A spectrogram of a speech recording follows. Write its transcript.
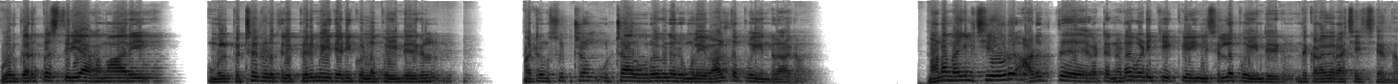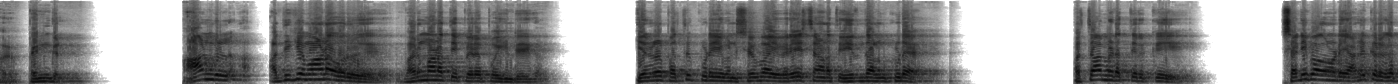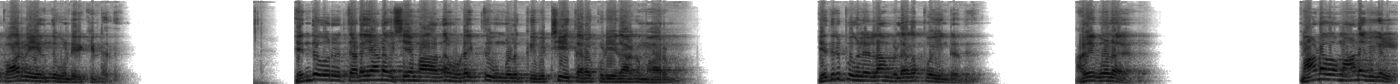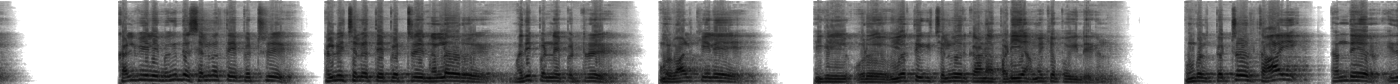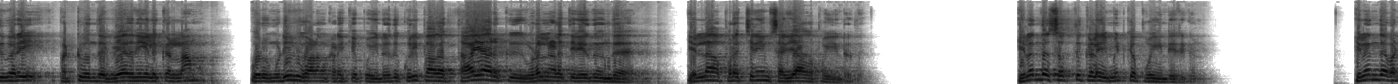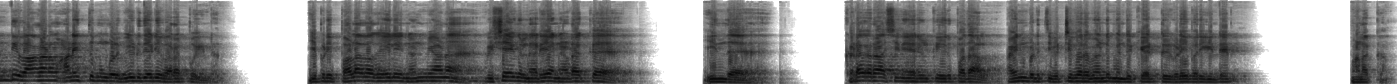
ஒரு கர்ப்பஸ்திரியாக மாறி உங்கள் பெற்றோரிடத்தில் பெருமையை தேடிக்கொள்ளப் போகின்றீர்கள் மற்றும் சுற்றம் உற்றார் உறவினர் உங்களை வாழ்த்தப் போகின்றார்கள். மனமகிழ்ச்சியோடு அடுத்த கட்ட நடவடிக்கைக்கு நீங்கள் செல்ல போகின்றீர்கள். இந்த கடகராசியைச் சேர்ந்தவர்கள் பெண்கள். ஆண்கள் அதிகமான ஒரு வருமானத்தை பெறப் போகின்றீர்கள். ஏனென்றால் பத்துக்குடையவன் செவ்வாய் விரயஸ்தானத்தில் இருந்தாலும் கூட பத்தாம் இடத்திற்கு சனி பகவானுடைய அனுக்கிரக பார்வை இருந்து கொண்டிருக்கின்றது. எந்த ஒரு தடையான விஷயமாக இருந்தால் உடைத்து உங்களுக்கு வெற்றியை தரக்கூடியதாக மாறும். எதிர்ப்புகள் எல்லாம் விலகப் போகின்றது. அதே போல மாணவ மாணவிகள் கல்வியிலே மிகுந்த செல்வத்தை பெற்று கல்வி செல்வத்தை பெற்று நல்ல ஒரு மதிப்பெண்ணை பெற்று உங்கள் வாழ்க்கையிலே நீங்கள் ஒரு உயர்த்திக்கு செல்வதற்கான படியை அமைக்கப் போகின்றீர்கள். உங்கள் பெற்றோர் தாய் தந்தையர் இதுவரை பட்டு வந்த வேதனைகளுக்கெல்லாம் ஒரு முடிவு காலம் கிடைக்கப் போகின்றது. குறிப்பாக தாயாருக்கு உடல் நலத்திலிருந்து வந்த எல்லா பிரச்சனையும் சரியாக போகின்றது. இழந்த சொத்துக்களை மீட்கப் போகின்றீர்கள். இழந்த வண்டி வாகனம் அனைத்தும் உங்கள் வீடு தேடி வரப்போகின்றது. இப்படி பல வகையிலே நன்மையான விஷயங்கள் நிறைய நடக்க இந்த கடகராசி நேர்களுக்கு இருப்பதால் பயன்படுத்தி வெற்றி பெற வேண்டும் என்று கேட்டு விடைபெறுகின்றேன். வணக்கம்.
